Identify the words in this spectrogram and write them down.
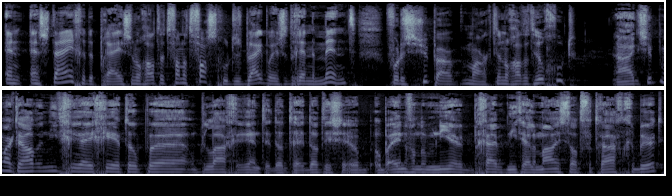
En, en stijgen de prijzen nog altijd van het vastgoed. Dus blijkbaar is het rendement voor de supermarkten nog altijd heel goed. Nou, die supermarkten hadden niet gereageerd op, uh, op de lage rente. Dat, eh, dat is op, op een of andere manier, begrijp ik niet helemaal, is dat vertraagd gebeurd.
